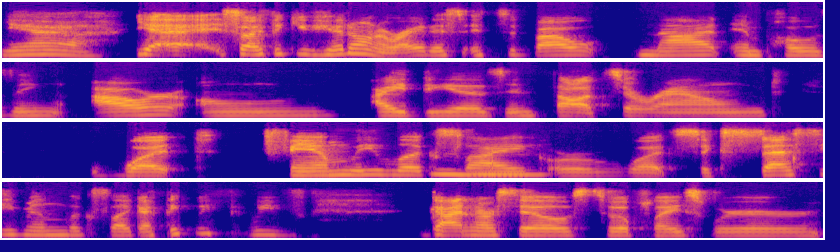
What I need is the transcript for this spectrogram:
yeah yeah so i think you hit on it right it's it's about not imposing our own ideas and thoughts around what family looks mm-hmm. like or what success even looks like i think we've we've gotten ourselves to a place where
